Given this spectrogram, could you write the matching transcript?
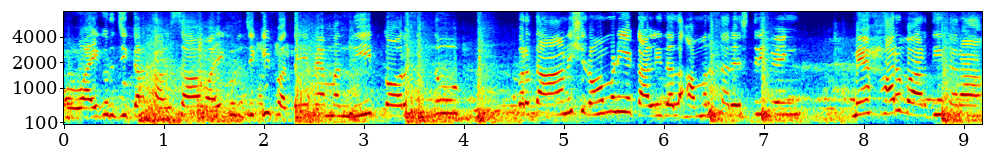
ਵਾਹਿਗੁਰੂ ਜੀ ਕਾ ਖਾਲਸਾ ਵਾਹਿਗੁਰੂ ਜੀ ਕੀ ਫਤਿਹ। ਮੈਂ ਮਨਦੀਪ ਕੌਰ ਸਿੱਧੂ ਪ੍ਰਧਾਨ ਸ਼੍ਰੋਮਣੀ ਅਕਾਲੀ ਦਲ ਅੰਮ੍ਰਿਤਸਰ ਇਸਤਰੀ ਵਿੰਗ ਮੈਂ ਹਰ ਵਾਰ ਦੀ ਤਰ੍ਹਾਂ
